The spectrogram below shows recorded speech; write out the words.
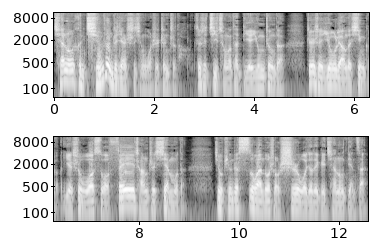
乾隆很勤奋这件事情，我是真知道，这是继承了他爹雍正的，真是优良的性格，也是我所非常之羡慕的。就凭这四万多首诗，我就得给乾隆点赞。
